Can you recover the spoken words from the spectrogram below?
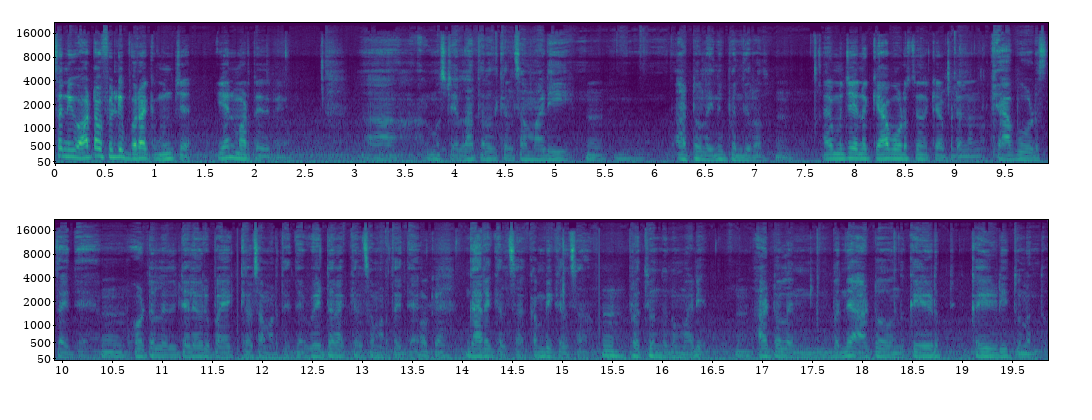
ಸರ್ ನೀವು ಆಟೋ ಫೀಲ್ಡಿಗೆ ಬರೋಕೆ ಮುಂಚೆ ಏನು ಮಾಡ್ತಾಯಿದ್ರಿ ನೀವು ಆಲ್ಮೋಸ್ಟ್ ಎಲ್ಲ ಥರದ ಕೆಲಸ ಮಾಡಿ ಆಟೋ ಲೈನಿಗೆ ಬಂದಿರೋದು. ಅದ್ರ ಮುಂಚೆ ಏನೋ ಕ್ಯಾಬ್ ಓಡಿಸ್ತೀನಿ ಅಂತ ಕೇಳ್ಪಟ್ಟೆ ನಾನು. ಕ್ಯಾಬ್ ಓಡಿಸ್ತಾ ಇದ್ದೆ. ಹೋಟೆಲಲ್ಲಿ ಡೆಲಿವರಿ ಬಾಯ್ ಕೆಲಸ ಮಾಡ್ತಾ ಇದ್ದೆ. ವೇಟರ್ ಆಗಿ ಕೆಲಸ ಮಾಡ್ತಾ ಇದ್ದೆ. ಗಾರೆ ಕೆಲಸ ಕಂಬಿ ಕೆಲಸ ಪ್ರತಿಯೊಂದನ್ನು ಮಾಡಿ ಆಟೋ ಲೈನ್ ಬಂದೆ. ಆಟೋ ಒಂದು ಕೈ ಹಿಡಿತು ಕೈ ಹಿಡಿತು ನಂದು.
